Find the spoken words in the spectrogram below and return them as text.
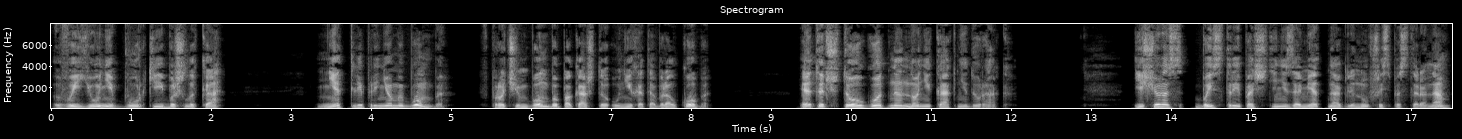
в июне бурки и башлыка. Нет ли при нем и бомбы? Впрочем, бомба пока что у них отобрал Коба. Этот что угодно, но никак не дурак. Еще раз, быстро и почти незаметно оглянувшись по сторонам,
